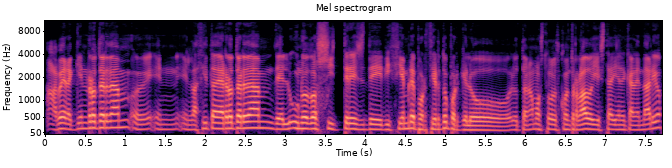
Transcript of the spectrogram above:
a ver, aquí en Rotterdam, eh, en, la cita de Rotterdam del 1, 2 y 3 de diciembre, por cierto, porque lo, tengamos todos controlado y está ahí en el calendario,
